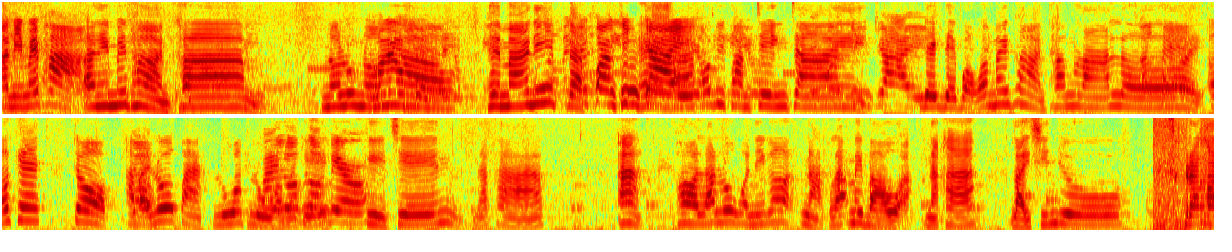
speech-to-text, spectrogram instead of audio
อันนี้ไม่ผ่าน อันนี้ไม่ผ่านข้ามเนอะลูกเนาะไม่ไม่โอเคเอา เห็นไหมนี่แบบมีความจริงใจ เห็นไหมเขามีความจริงใจ จริงใจ เด็กๆบอกว่าไม่ผ่านทั้งร้านเลโอเคย โอเค จบอะจบไปลูกมารวบรวมไปรวบรวมเมื่อบิลกี่ชิ้นนะคะอะพอละลูกวันนี้ก็หนักละไม่เบาอะนะคะ หลายชิ้นอยู่ ราคา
